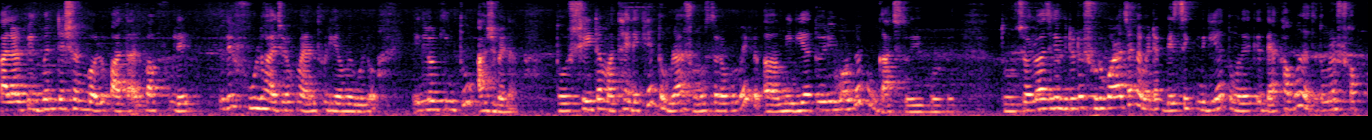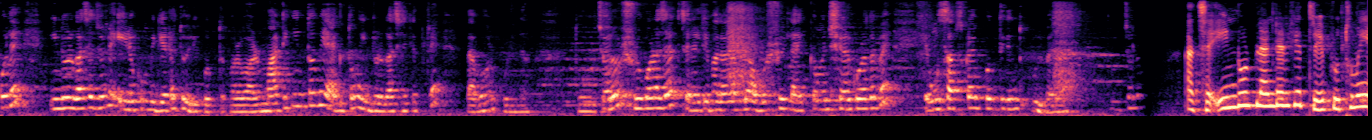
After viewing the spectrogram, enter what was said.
কালার পিগমেন্টেশন বলো, পাতার বা ফুলের, যদি ফুল হয় যেরকম অ্যান্থোরিয়াম এগুলো, এগুলোর কিন্তু আসবে না। তো সেইটা মাথায় রেখে তোমরা সমস্ত রকমের মিডিয়া তৈরি করবে এবং গাছ তৈরি করবে। তো চলো আজকে ভিডিওটা শুরু করা যাক। আমি একটা বেসিক মিডিয়া তোমাদেরকে দেখাবো যাতে তোমরা সকলে ইনডোর গাছের জন্য এইরকম মিডিয়াটা তৈরি করতে পারো। আর মাটি কিন্তু আমি একদম ইনডোর গাছের ক্ষেত্রে ব্যবহার করি না। তো চলো শুরু করা যাক। চ্যানেলটি ভালো লাগলে অবশ্যই লাইক কমেন্ট শেয়ার করে দেবে এবং সাবস্ক্রাইব করতে কিন্তু ভুলবে না। আচ্ছা ইনডোর প্ল্যান্টের ক্ষেত্রে প্রথমেই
